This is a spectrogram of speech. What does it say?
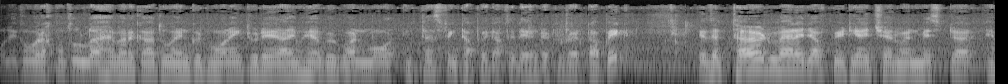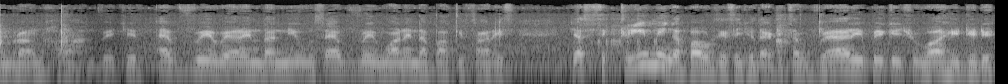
Alaikum warahmatullahi wabarakatuh and good morning. Today I am here with one more interesting topic of and today's topic is the third marriage of PTI chairman Mr. Imran Khan which is everywhere in the news. Everyone in the Pakistan is just screaming about this issue that it's a very big issue why he did it.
